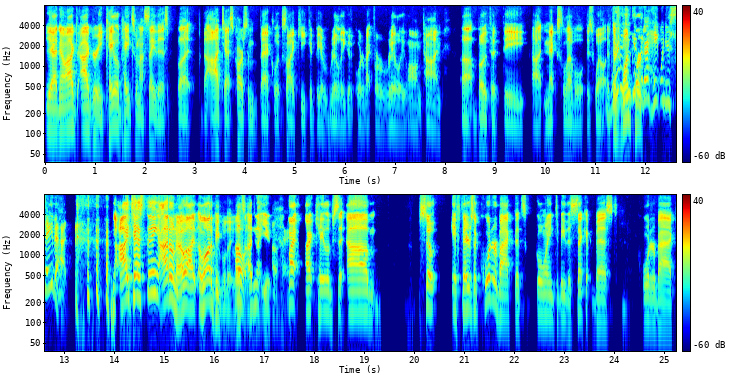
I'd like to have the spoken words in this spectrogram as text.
Yeah, no, I, I agree. Caleb hates when I say this, but the eye test Carson Beck looks like he could be a really good quarterback for a really long time uh, both at the uh, next level as well. If Where there's one person, I hate when you say that. the eye test thing, I don't know. I, a lot of people do. Let's, oh, uh, not you. Okay. All right, all right, Caleb. Um, so if there's a quarterback that's going to be the second best quarterback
